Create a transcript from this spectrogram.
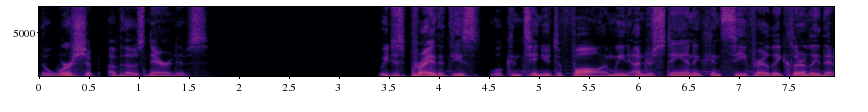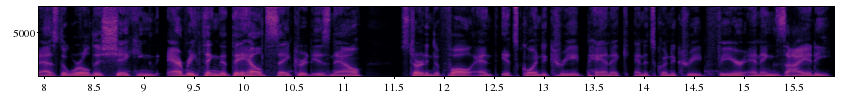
the worship of those narratives. We just pray that these will continue to fall. And we understand and can see fairly clearly that as the world is shaking, everything that they held sacred is now starting to fall. And it's going to create panic and it's going to create fear and anxiety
